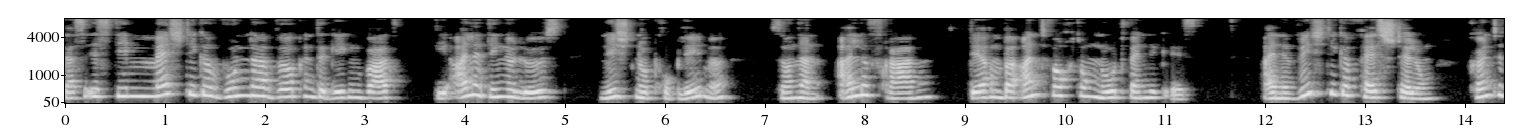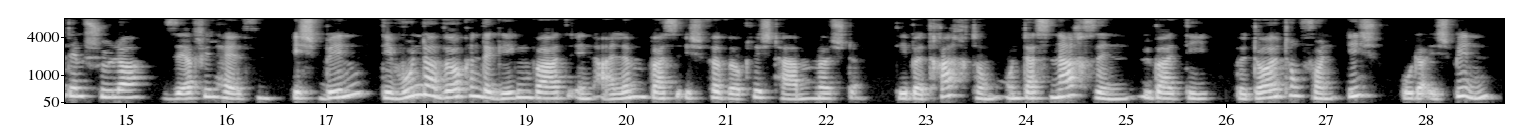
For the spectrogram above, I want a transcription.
Das ist die mächtige, wunderwirkende Gegenwart, die alle Dinge löst, nicht nur Probleme, sondern alle Fragen, deren Beantwortung notwendig ist. Eine wichtige Feststellung könnte dem Schüler sehr viel helfen. Ich bin die wunderwirkende Gegenwart in allem, was ich verwirklicht haben möchte. Die Betrachtung und das Nachsinnen über die Bedeutung von ich oder ich bin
